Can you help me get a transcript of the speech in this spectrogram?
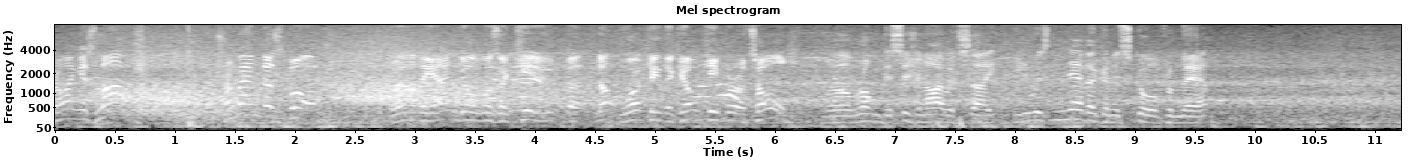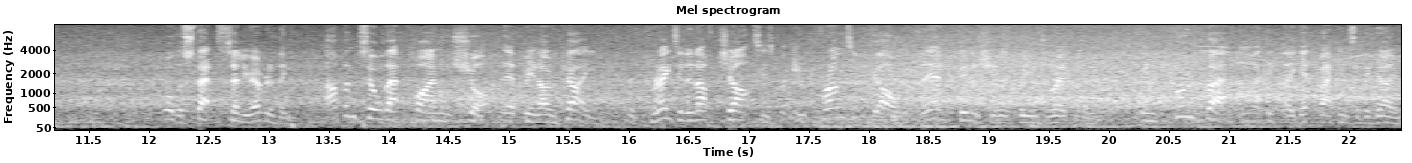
Trying his luck. Tremendous block. Well, the angle was acute, but not working the goalkeeper at all. Well, wrong decision, I would say. He was never going to score from there. Well, the stats tell you everything. Up until that final shot, they've been okay. They've created enough chances, but in front of goal, their finishing has been dreadful. Improve that, and I think they get back into the game.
